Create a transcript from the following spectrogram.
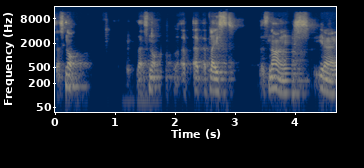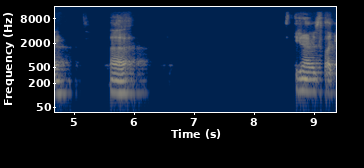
That's not that's not a, a- a place that's nice. You know, uh, you know, it's like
